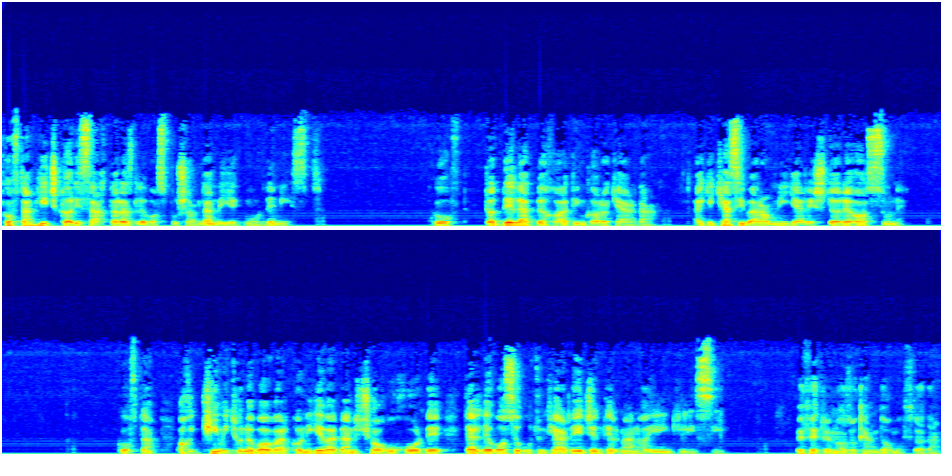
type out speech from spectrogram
گفتم هیچ کاری سختتر از لباس پوشاندن به یک مرده نیست. گفت تا دلت بخواهد این کارو کردم. اگه کسی برام نگرش داره آسونه. گفتم آخه کی می‌تونه باور کنه یه بدن چاقو خورده در لباس اتو کرده جنتلمن های انگلیسی؟ به فکر نازک اندام افتادم.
